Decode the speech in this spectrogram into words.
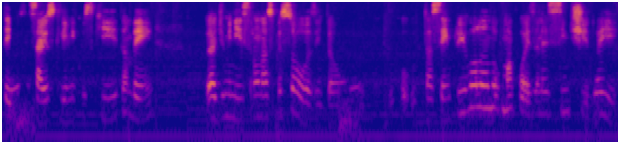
tem os ensaios clínicos que também administram nas pessoas. Então, tá sempre rolando alguma coisa nesse sentido aí.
